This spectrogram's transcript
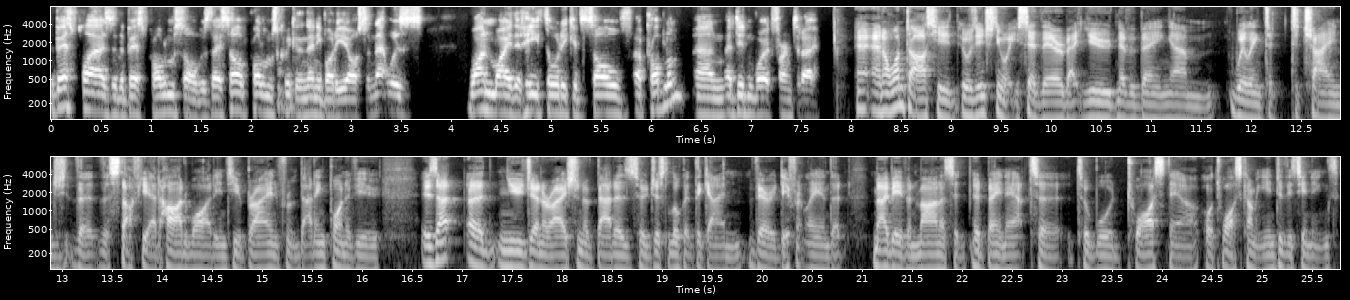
The best players are the best problem solvers. They solve problems quicker than anybody else, and that was one way that he thought he could solve a problem, and it didn't work for him today. And, and I want to ask you, it was interesting what you said there about you never being um, willing to, to change the the stuff you had hardwired into your brain from a batting point of view. Is that a new generation of batters who just look at the game very differently, and that maybe even Marnus had, had been out to to Wood twice now, or twice coming into this innings,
